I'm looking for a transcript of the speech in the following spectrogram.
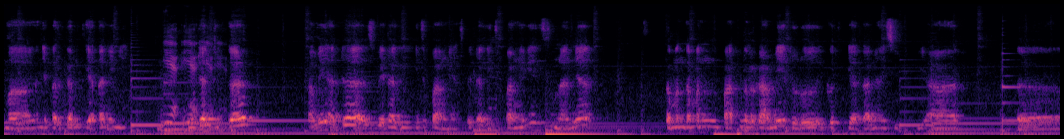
menyebarkan kegiatan ini. Yeah, yeah, Kemudian yeah, juga yeah. kami ada sepeda gigi Jepang ya. Sepeda gigi Jepang ini sebenarnya teman-teman partner kami dulu ikut kegiatan ICPR. Eh,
